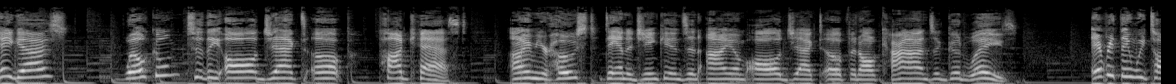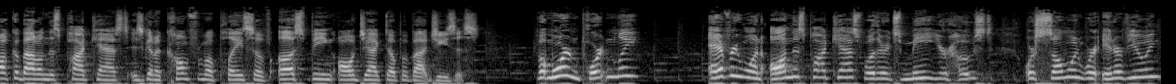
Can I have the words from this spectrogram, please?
Hey guys, welcome to the All Jacked Up podcast. I am your host, Dana Jenkins, and I am all jacked up in all kinds of good ways. Everything we talk about on this podcast is going to come from a place of us being all jacked up about Jesus. But more importantly, everyone on this podcast, whether it's me, your host, or someone we're interviewing,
